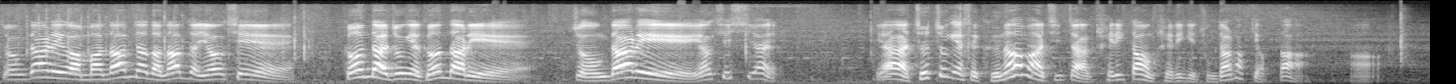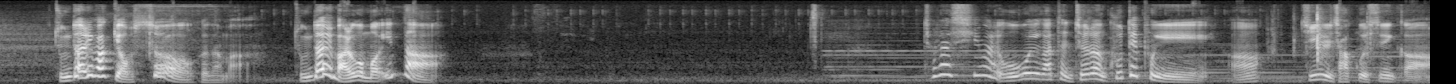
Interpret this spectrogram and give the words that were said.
중다리가 엄마 남자다 남자 역시 건달 중에 건달이 중다리 역시 씨야 야 저쪽에서 그나마 진짜 캐릭다운 캐릭이 중달밖에 없다. 어. 중다리밖에 없어 그나마. 중다리 말고 뭐 있나? 저런 씨발 오고이 같은 저런 구태풍이 어? 지를 잡고 있으니까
